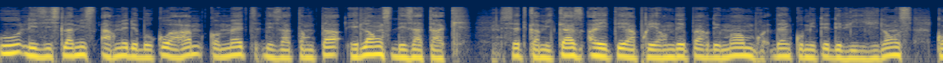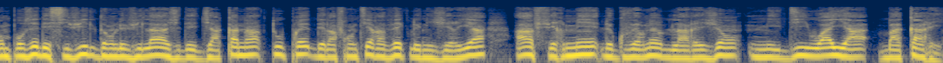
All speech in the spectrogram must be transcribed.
où les islamistes armés de Boko Haram commettent des attentats et lancent des attaques. Cette kamikaze a été appréhendée par des membres d'un comité de vigilance composé de civils dans le village de Djakana, tout près de la frontière avec le Nigeria, a affirmé le gouverneur de la région Midiwaya Bakari.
